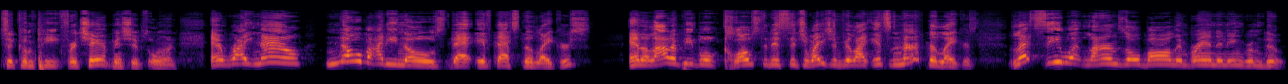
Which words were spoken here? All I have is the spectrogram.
to compete for championships on. And right now, nobody knows that if that's the Lakers. And a lot of people close to this situation feel like it's not the Lakers. Let's see what Lonzo Ball and Brandon Ingram do.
